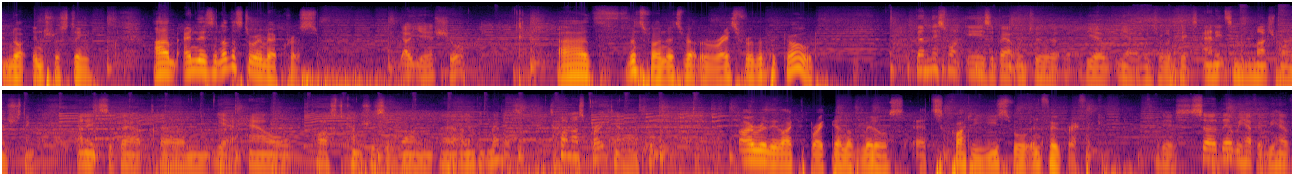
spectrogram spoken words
not interesting. Um, and there's another story map, Chris. Oh yeah, sure. Uh, th- this one is about the race for Olympic gold. Then this one is about winter, the yeah Winter Olympics, and it's much more interesting. And it's about um, yeah how past countries have won uh, Olympic medals. It's quite a nice breakdown, I thought. I really like the breakdown of the medals. It's quite a useful infographic. It is. So there we have it. We have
